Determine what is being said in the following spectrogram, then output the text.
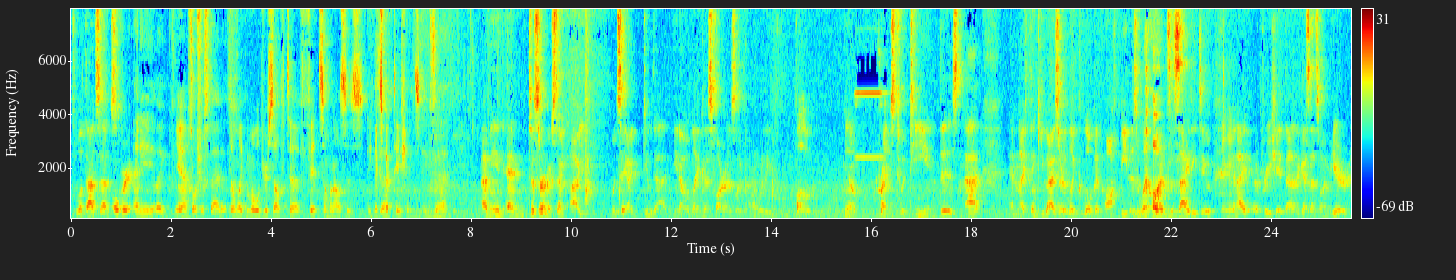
It's what that says. Over any like Yeah. um, social status. Don't like mold yourself to fit someone else's Exactly. expectations. Exactly. I mean, and to a certain extent, I would say I do that. You know, like as far as like I don't really follow, you know, trends to a T and this and that. And I think you guys are like a little bit offbeat as well in society too, Mhm. and I appreciate that. And I guess that's why I'm here.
